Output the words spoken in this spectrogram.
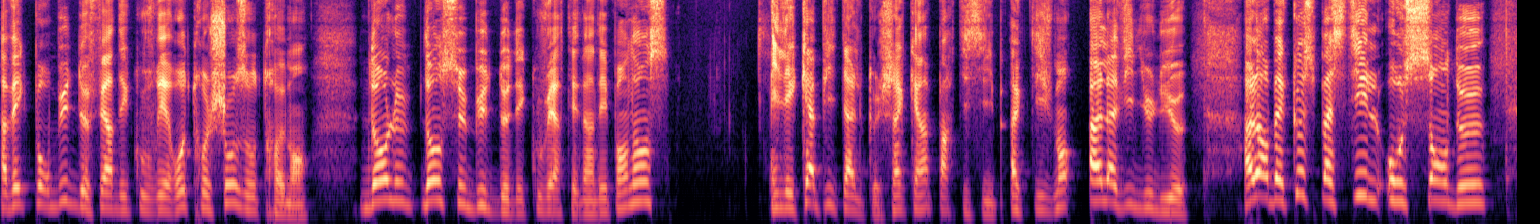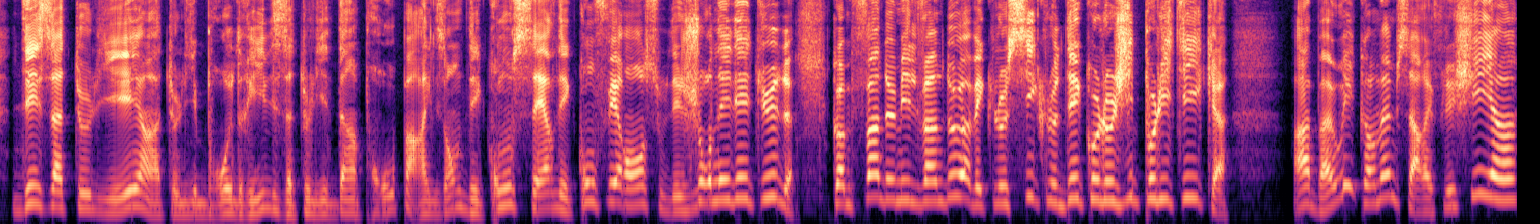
avec pour but de faire découvrir autre chose autrement. Dans, le, dans ce but de découverte et d'indépendance, il est capital que chacun participe activement à la vie du lieu. Alors, ben, que se passe-t-il au 102 Des ateliers, un atelier broderie, des ateliers d'impro par exemple, des concerts, des conférences ou des journées d'études, comme fin 2022 avec le cycle d'écologie politique? Ah bah oui, quand même, ça réfléchit. Hein.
